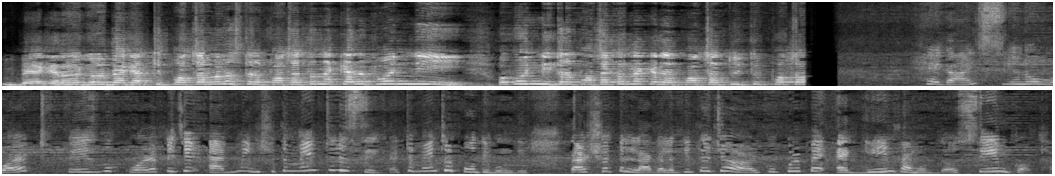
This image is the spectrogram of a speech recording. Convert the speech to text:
বেগারের করে বেগার তুই পচা মানুষ? তোর পচাইতো না কেন পড়নি? ও পড়নি তোর পচাইতো না কেন? পচা তুই তুই পচা। Hey guys you know what Facebook Quora পেজের অ্যাডমিন সে তো মেন্টালি সিক একটা মেন্টাল প্রতিবন্ধী। তার সাথে লাগালাগিতে যাওয়ার কুকুরে পায় একদিন কামড় দাও সেম কথা।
